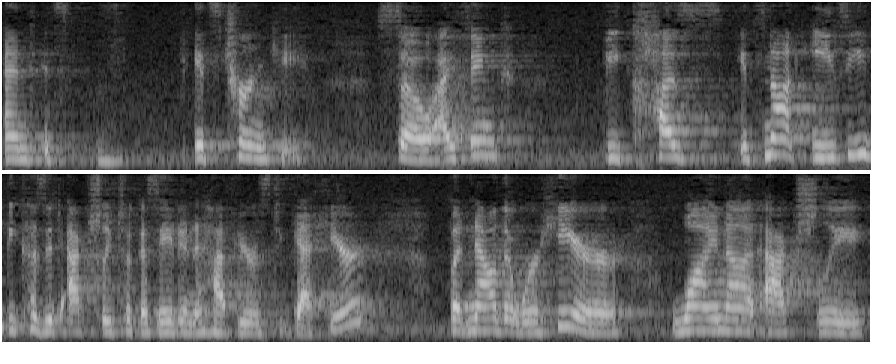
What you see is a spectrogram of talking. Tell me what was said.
And it's turnkey. So I think because it's not easy because it actually took us eight and a half years to get here, but now that we're here, why not actually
